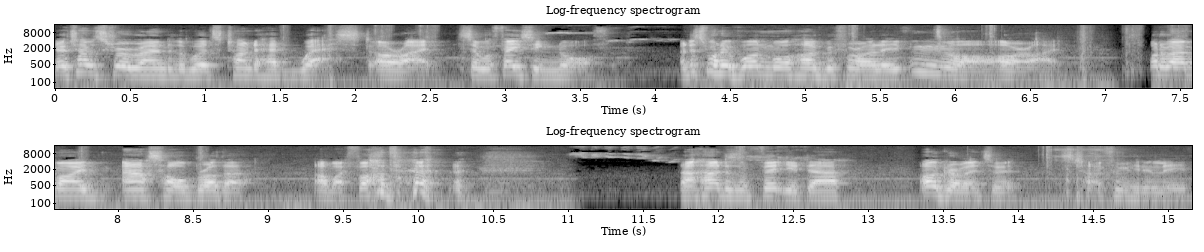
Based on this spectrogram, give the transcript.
No time to screw around in the woods, time to head west. Alright, so we're facing north. I just wanted one more hug before I leave. Mm, oh, alright. What about my asshole brother? Oh, my father. that hat doesn't fit you, Dad. I'll grow into it. It's time for me to leave.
